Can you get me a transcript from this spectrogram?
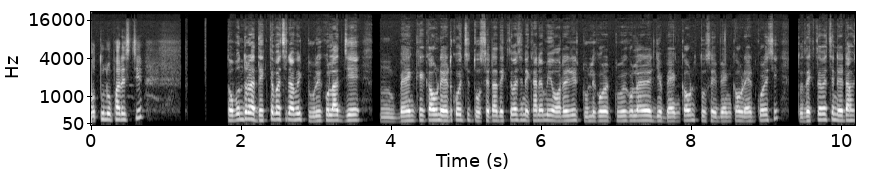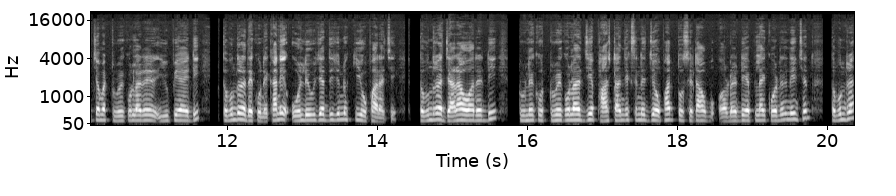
নতুন অফার এসছে। তো বন্ধুরা, দেখতে পাচ্ছেন আমি টুরেকুলার যে ব্যাঙ্ক অ্যাকাউন্ট অ্যাড করেছি, তো সেটা দেখতে পাচ্ছেন, এখানে আমি অলরেডি টুরেকুলার টুরেকুলারের যে ব্যাঙ্ক অ্যাকাউন্ট তো সেই ব্যাঙ্ক অ্যাকাউন্ট অ্যাড করেছি। তো দেখতে পাচ্ছেন, এটা হচ্ছে আমার টুরেকুলারের ইউপিআই আইডি তো বন্ধুরা দেখুন, এখানে ওল্ড ইউজারদের জন্য কি অফার আছে? তো বন্ধুরা যারা অলরেডি টুলে টুয়ে কোলার যে ফার্স্ট ট্রানজ্যাকশনের যে অফার তো সেটা অলরেডি অ্যাপ্লাই করে নিয়েছেন। তো বন্ধুরা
